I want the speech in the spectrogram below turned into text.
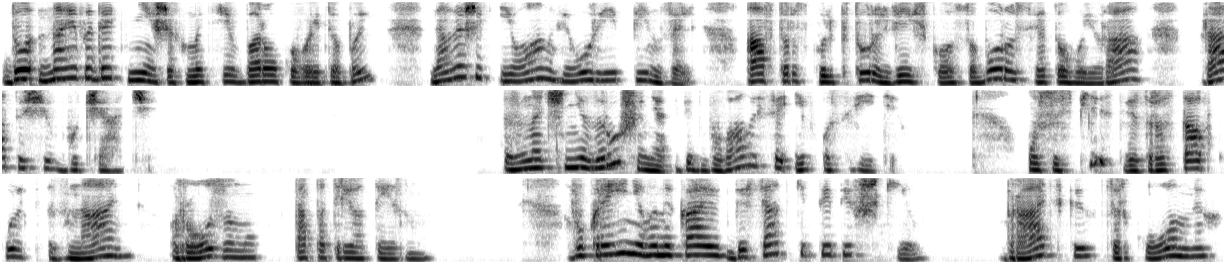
До найвидатніших митців барокової доби належить Іоанн Георгій Пінзель, автор скульптур Львівського собору святого Юра, ратуші в Бучачі. Значні зрушення відбувалися і в освіті. У суспільстві зростав культ знань, розуму та патріотизму. В Україні виникають десятки типів шкіл братських, церковних,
